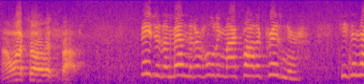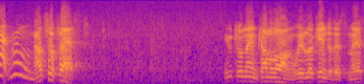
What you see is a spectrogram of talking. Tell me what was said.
Now, what's all this about? These are the men that are holding my father prisoner. He's in that room. Not so fast. You two men come along. We'll look into this mess.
